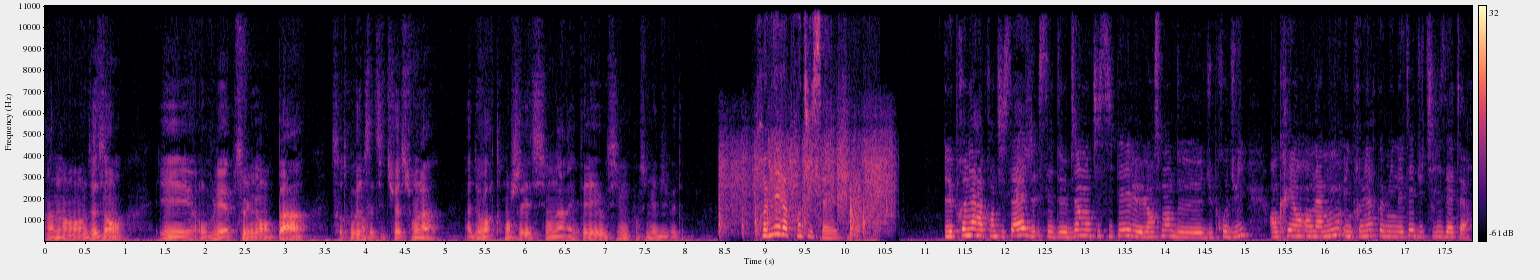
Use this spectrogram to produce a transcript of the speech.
un an, deux ans, et on voulait absolument pas se retrouver dans cette situation-là, à devoir trancher si on arrêtait ou si on continuait de vivoter. Premier apprentissage. Le premier apprentissage, c'est de bien anticiper le lancement du produit en créant en amont une première communauté d'utilisateurs.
